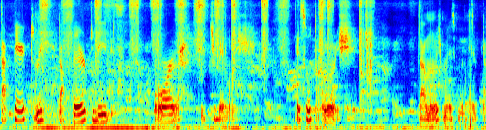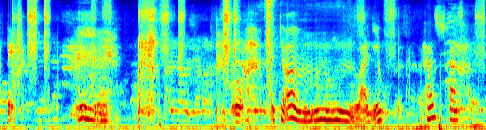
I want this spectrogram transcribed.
Tá perto, né? Tá perto deles. Olha, se tiver longe. O pessoal tá longe. Tá longe, mas ele tá perto. Ó, aqui ó, um laguinho. Ras, ras, ras.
